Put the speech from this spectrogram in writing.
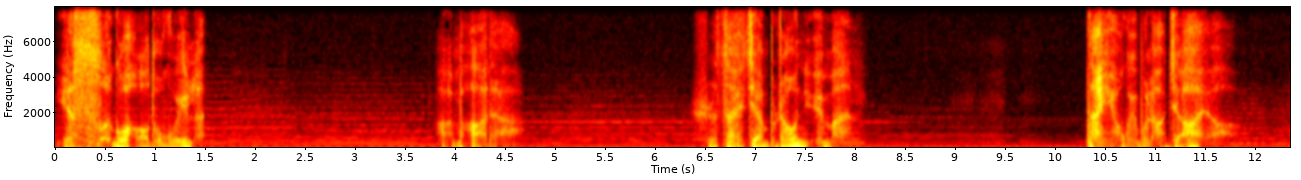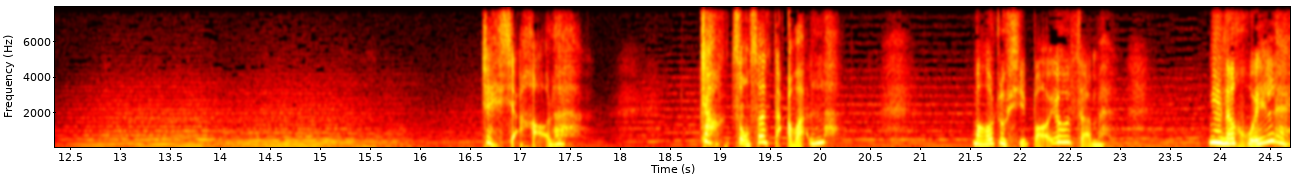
也死过好多回了。俺怕的是再见不着你们。不了家呀！这下好了，仗总算打完了。毛主席保佑咱们，你能回来，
